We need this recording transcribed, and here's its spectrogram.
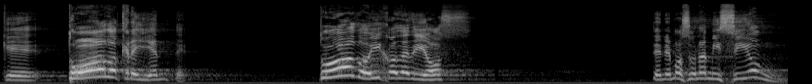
que todo creyente, todo hijo de Dios, tenemos una misión.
